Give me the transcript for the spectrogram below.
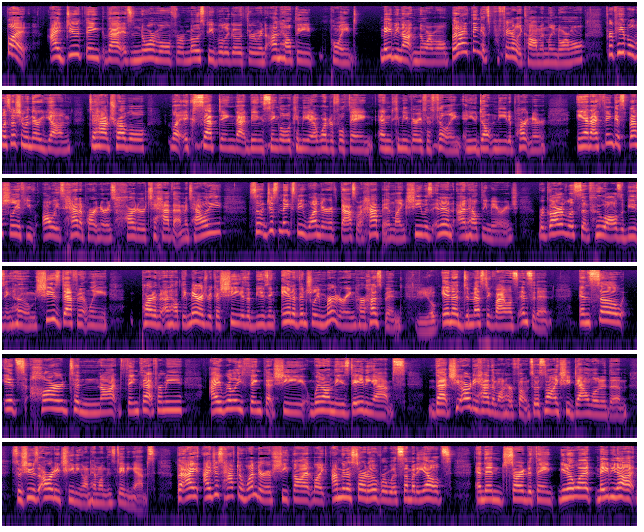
But I do think that it's normal for most people to go through an unhealthy point. Maybe not normal, but I think it's fairly commonly normal for people, especially when they're young, to have trouble like accepting that being single can be a wonderful thing and can be very fulfilling and you don't need a partner. And I think especially if you've always had a partner, it's harder to have that mentality. So it just makes me wonder if that's what happened. Like she was in an unhealthy marriage, regardless of who all's abusing whom. She's definitely part of an unhealthy marriage because she is abusing and eventually murdering her husband Yep. in a domestic violence incident. And so it's hard to not think that for me. I really think that she went on these dating apps that she already had them on her phone. So it's not like she downloaded them. So she was already cheating on him on these dating apps. But I, I just have to wonder if she thought, like, I'm going to start over with somebody else and then started to think, you know what? Maybe not.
